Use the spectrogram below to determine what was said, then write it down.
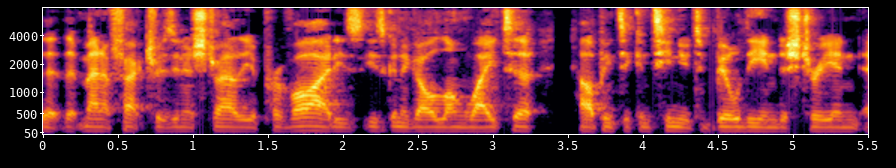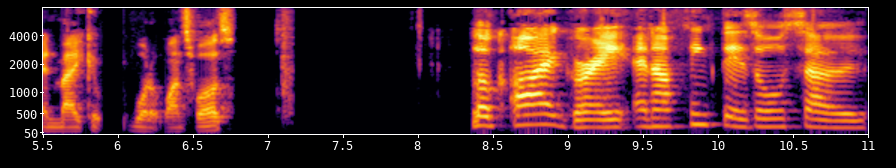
that, that manufacturers in Australia provide is is going to go a long way to helping to continue to build the industry and, and make it what it once was. Look, I agree. And I think there's also,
